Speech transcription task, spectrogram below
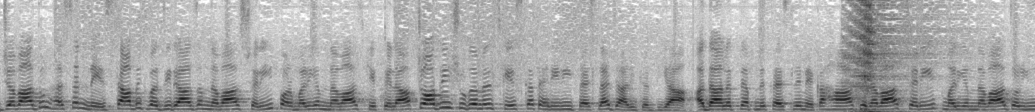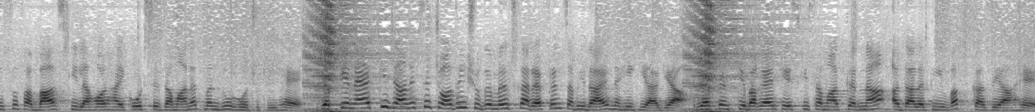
जवादुल हसन ने सबक वज़ीर आज़म नवाज़ शरीफ और मरियम नवाज़ के खिलाफ चौधरी शुगर मिल्स केस का तहरीरी फैसला जारी कर दिया। अदालत ने अपने फैसले में कहा कि नवाज़ शरीफ, मरियम नवाज़ और यूसुफ अब्बास की लाहौर हाईकोर्ट से जमानत मंजूर हो चुकी है, जबकि नैब की जानब ऐसी चौधरी शुगर मिल्स का रेफरेंस अभी दायर नहीं किया गया। रेफरेंस के बगैर केस की समाप्त करना अदालती वक्त का जिया है।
